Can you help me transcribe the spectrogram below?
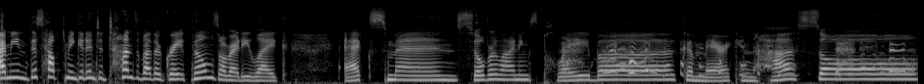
I mean, this helped me get into tons of other great films already, like X Men, Silver Linings Playbook, American Hustle.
